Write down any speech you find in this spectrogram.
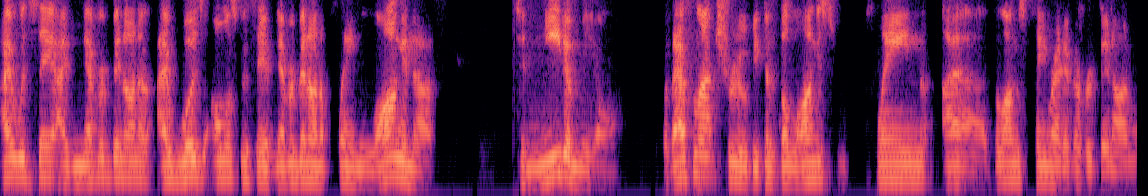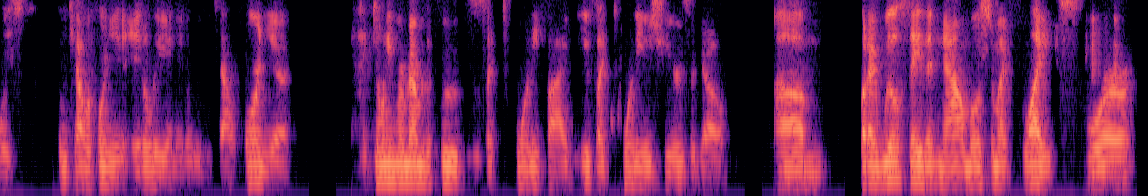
I would say I've never been on a. I was almost going to say I've never been on a plane long enough to need a meal, but that's not true because the longest plane, uh, the longest plane ride I've ever been on was from California to Italy and Italy to California. I don't even remember the food because it was like 25. It was like 20ish years ago. Um, but I will say that now most of my flights or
